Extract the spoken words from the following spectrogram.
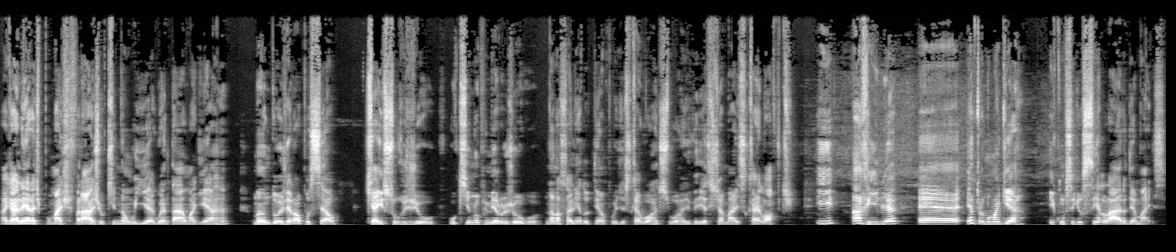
a galera tipo mais frágil que não ia aguentar uma guerra, mandou geral pro céu, que aí surgiu o que no primeiro jogo, na nossa linha do tempo de Skyward Sword, deveria se chamar Skyloft. E a Hylia é, entrou numa guerra e conseguiu selar o demais.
